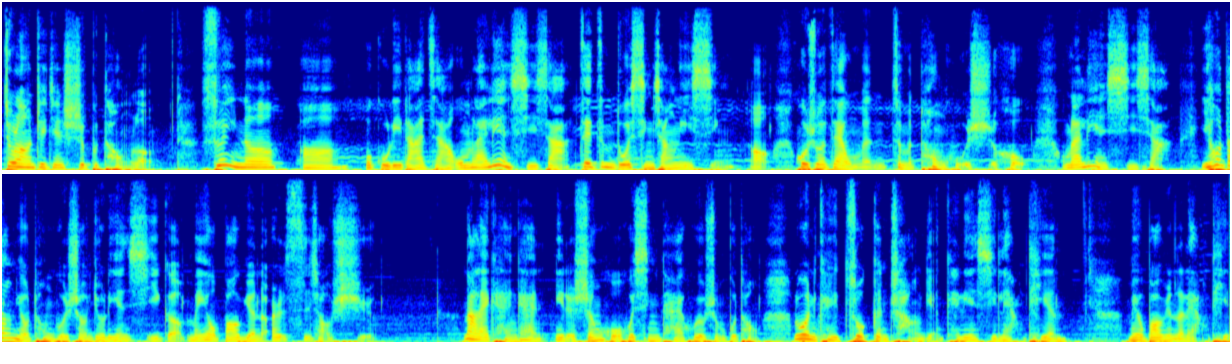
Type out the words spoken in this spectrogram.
就让这件事不同了。所以呢，呃，我鼓励大家，我们来练习一下，在这么多心向逆行啊、或者说在我们这么痛苦的时候，我们来练习一下。以后当你有痛苦的时候，你就练习一个没有抱怨的二十四小时。那来看看你的生活或心态会有什么不同。如果你可以做更长一点，可以练习两天。没有抱怨的两天，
